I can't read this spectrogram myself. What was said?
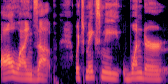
all lines up, which makes me wonder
